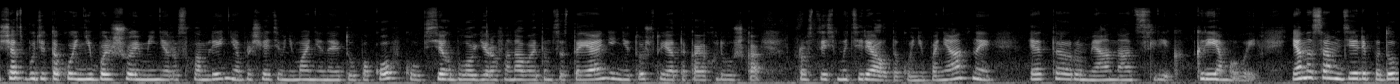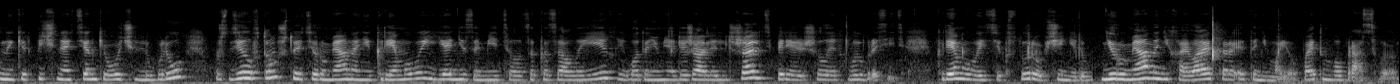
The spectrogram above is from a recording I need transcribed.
Сейчас будет такое небольшое мини-расхламление. Обращайте внимание на эту упаковку. У всех блогеров она в этом состоянии. Не то, что я такая хрюшка. Просто здесь материал такой непонятный это румяна от Sleek, кремовый. Я на самом деле подобные кирпичные оттенки очень люблю. Просто дело в том, что эти румяна не кремовые, я не заметила, заказала их, и вот они у меня лежали-лежали, теперь я решила их выбросить. Кремовые текстуры вообще не люблю. Ни румяна, ни хайлайтеры, это не мое, поэтому выбрасываю.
